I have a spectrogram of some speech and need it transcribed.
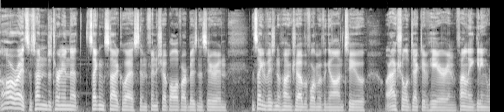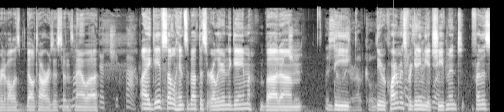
Alright, so time to turn in that second side quest and finish up all of our business here in the second division of Hengsha before moving on to our actual objective here and finally getting rid of all this bell tower resistance. Now, uh, I gave subtle hints about this earlier in the game, but um, the the requirements for getting the achievement for this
